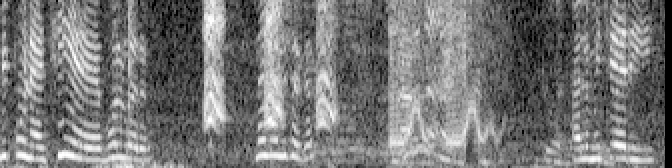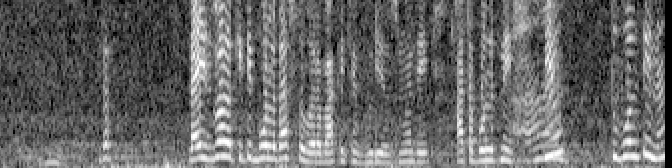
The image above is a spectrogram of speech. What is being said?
मी पुण्याची आहे बोल बरं. नाही बोलू शकत. हॅलो मी चेरी. गाईज बघा किती बोलत असतो बरं बाकीच्या व्हिडिओजमध्ये. आता बोलत नाही. पिऊ तू बोलते ना?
